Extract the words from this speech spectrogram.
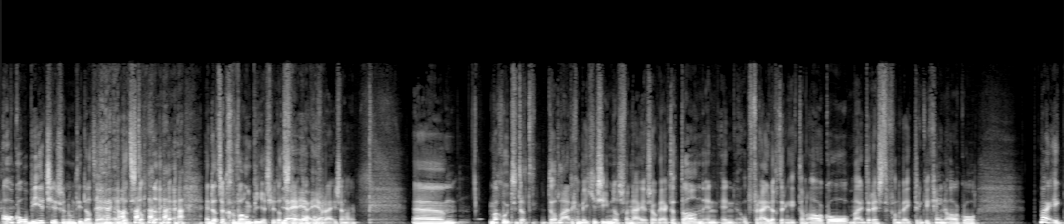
alcoholbiertje, zo noemt hij dat dan. En dat is, dan, en dat is een gewoon biertje. Dat is Ja, dan alcoholvrij, zeg maar. Ehm, maar goed, dat, dat laat ik een beetje zien. Als van, nou ja, zo werkt dat dan. En, en op vrijdag drink ik dan alcohol. Maar de rest van de week drink ik geen alcohol. Maar ik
